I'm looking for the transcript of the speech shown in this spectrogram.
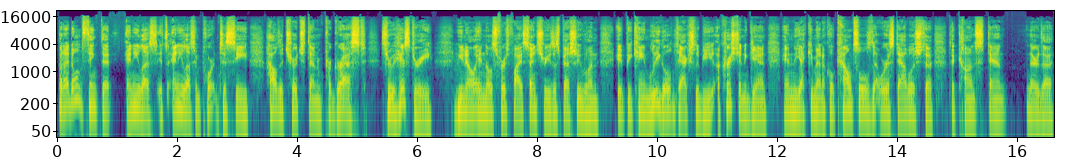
But I don't think that any less it's any less important to see how the church then progressed through history. You know, in those first five centuries, especially when it became legal to actually be a Christian again, and the ecumenical councils that were established, uh, the constant. They're the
